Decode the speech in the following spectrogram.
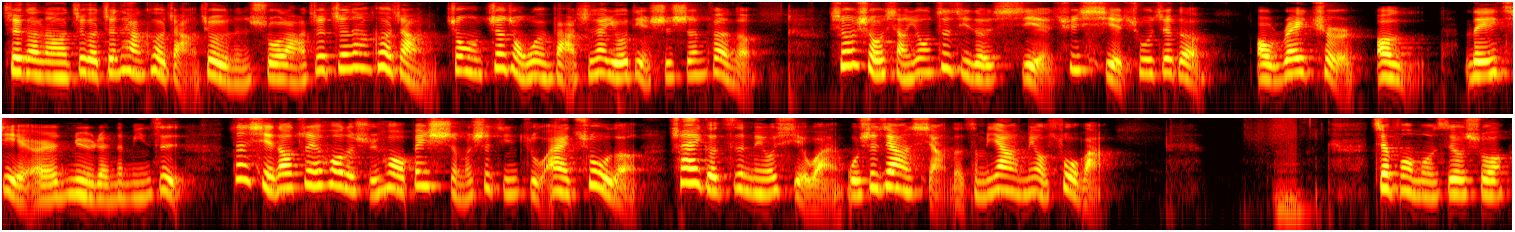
这个呢，这个侦探课长就有人说了：“这侦探课长用这种问法，实在有点失身份了。凶手想用自己的血去写出这个哦，Rachel 哦，雷姐儿女人的名字。”但写到最后的时候，被什么事情阻碍住了？差一个字没有写完，我是这样想的，怎么样？没有错吧？这福尔摩斯又说：“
